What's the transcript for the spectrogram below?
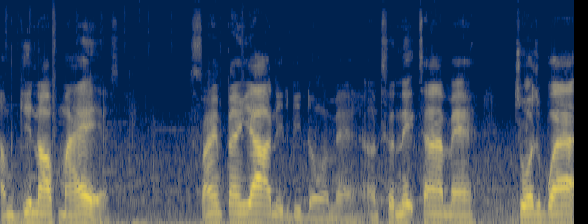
I'm getting off my ass. Same thing y'all need to be doing, man. Until next time, man. Georgia Boy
